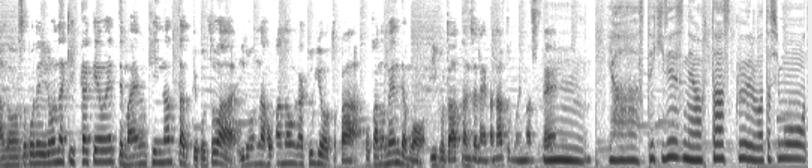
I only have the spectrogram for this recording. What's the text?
あのそこでいろんなきっかけを得て前向きになったってことはいろんな他の学業とか他の面でもいいことあったんじゃないかなと思いますね。うん、いや素敵ですねアフタースクール私も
